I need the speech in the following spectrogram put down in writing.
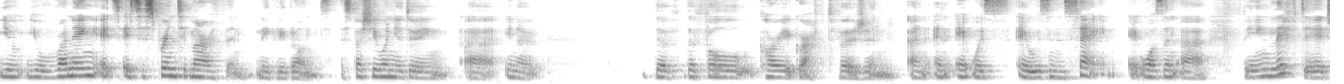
you you're running it's it's a sprinted marathon legally blonde especially when you're doing uh you know the the full choreographed version and and it was it was insane it wasn't a being lifted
